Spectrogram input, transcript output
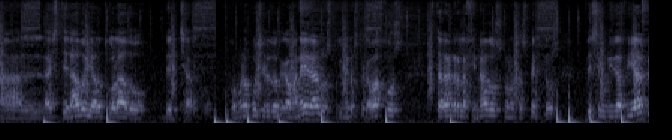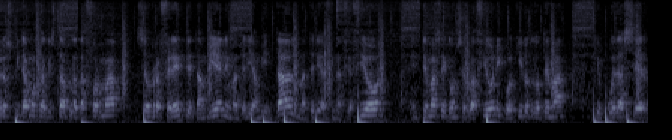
a este lado y al otro lado del charco. Como no puede ser de otra manera, los primeros trabajos estarán relacionados con los aspectos de seguridad vial, pero aspiramos a que esta plataforma sea un referente también en materia ambiental, en materia de financiación, en temas de conservación y cualquier otro tema que pueda ser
